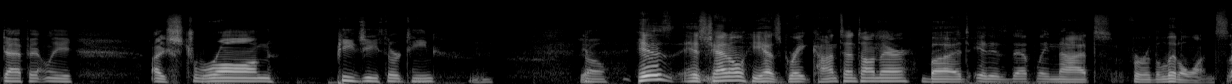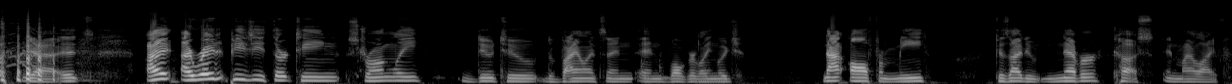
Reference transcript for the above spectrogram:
definitely a strong PG 13 mm-hmm. So His his channel, he has great content on there, but it is definitely not for the little ones. yeah, it's I I rate it PG thirteen strongly due to the violence and and vulgar language. Not all from me, because I do never cuss in my life.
